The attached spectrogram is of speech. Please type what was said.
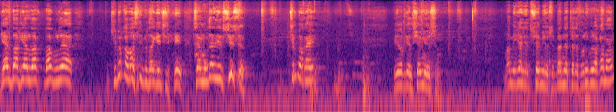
Gel bak gel bak. Bak buraya. Kimin kafasını buradan geçireyim? Sen buradan yetişiyorsun. Çık bakayım. Yok yetişemiyorsun. Mami gel yetişemiyorsun. Ben de telefonu bırakamam.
